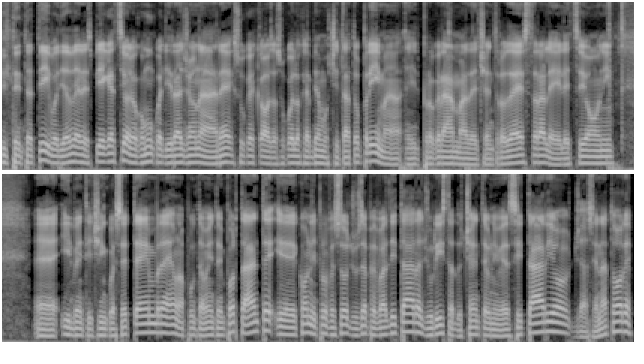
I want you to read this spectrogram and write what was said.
il tentativo di avere spiegazioni o comunque di ragionare su che cosa? Su quello che abbiamo citato prima, il programma del centrodestra, le elezioni eh, il 25 settembre, è un appuntamento importante eh, con il professor Giuseppe Valditara, giurista, docente universitario, già senatore,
